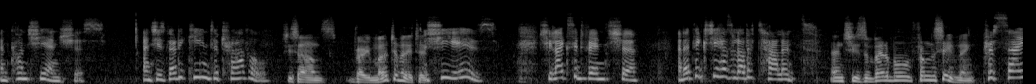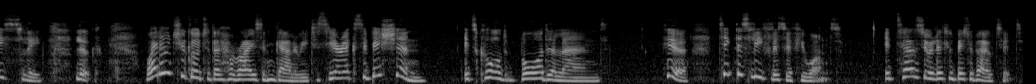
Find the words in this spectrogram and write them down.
and conscientious. And she's very keen to travel. She sounds very motivated. She is. She likes adventure, and I think she has a lot of talent. And she's available from this evening. Precisely. Look, why don't you go to the Horizon Gallery to see her exhibition? It's called Borderland. Here, take this leaflet if you want. It tells you a little bit about it.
